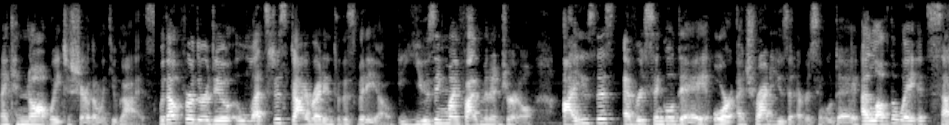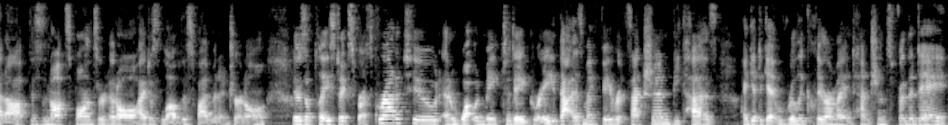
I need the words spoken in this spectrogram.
I cannot wait to share them with you guys. Without further ado, let's just dive right into this video. Using my five minute journal, I use this every single day, or I try to use it every single day. I love the way it's set up. This is not sponsored at all. I just love this five minute journal. There's a place to express gratitude and what would make today great. That is my favorite section because I get to get really clear on my intentions for the day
